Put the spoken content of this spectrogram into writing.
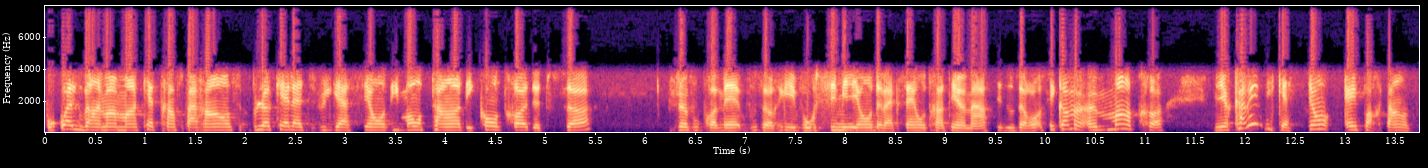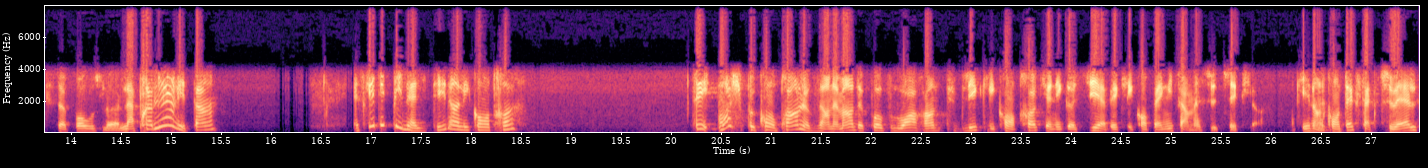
pourquoi le gouvernement manquait de transparence, bloquait la divulgation des montants, des contrats, de tout ça, je vous promets, vous aurez vos 6 millions de vaccins au 31 mars et nous aurons. C'est comme un, mantra. Mais il y a quand même des questions importantes qui se posent là. La première étant, est-ce qu'il y a des pénalités dans les contrats? Moi, je peux comprendre le gouvernement de ne pas vouloir rendre public les contrats qu'il a négociés avec les compagnies pharmaceutiques. Là. Dans le contexte actuel,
